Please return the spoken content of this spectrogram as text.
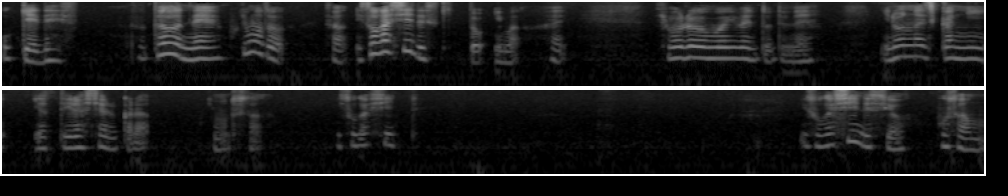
OK です。多分ねポキモトさん忙しいですきっと今。はい。ショールームイベントでねいろんな時間にやっていらっしゃるからポキモトさん忙しいって。忙しいんですよポさんも。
